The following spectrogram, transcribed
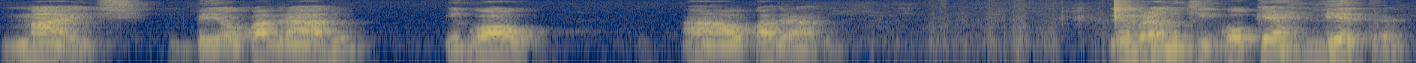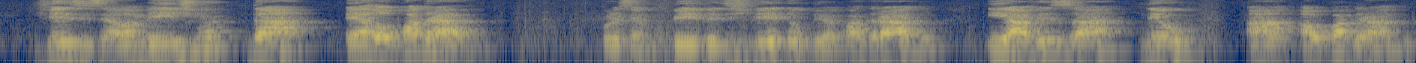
mais B ao quadrado igual a A ao quadrado. Lembrando que qualquer letra vezes ela mesma dá ela ao quadrado. Por exemplo, B vezes B deu B ao quadrado e A vezes A deu A ao quadrado.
